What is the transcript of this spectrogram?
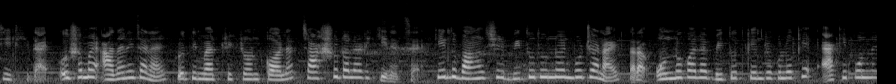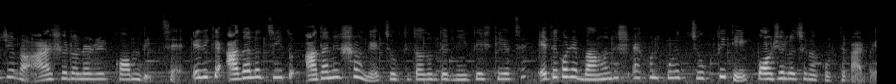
চিঠি দেয়। ওই সময় আদানি জানায়, প্রতি মেট্রিক টন কয়লা চারশো ডলারে কিনেছে। কিন্তু বাংলাদেশের বিদ্যুৎ উন্নয়ন বোর্ড জানায়, তারা অন্য কয়লা বিদ্যুৎ কেন্দ্রগুলোকে একই পণ্যের জন্য আড়াইশো ডলারের কম দিচ্ছে। এদিকে আদালত যেহেতু আদানির সঙ্গে চুক্তি তদন্তের নির্দেশ দিয়েছে, এতে করে বাংলাদেশ এখন পুরো চুক্তিটি পর্যালোচনা করতে পারবে।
